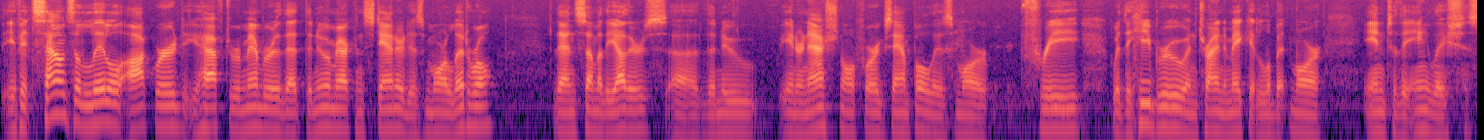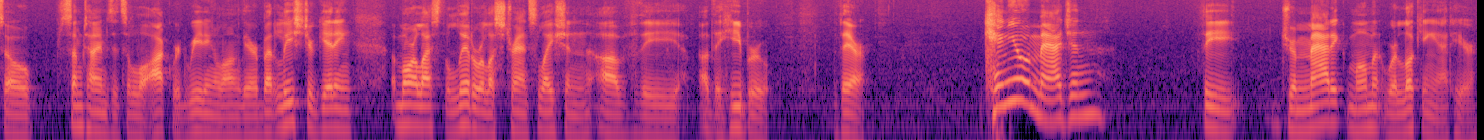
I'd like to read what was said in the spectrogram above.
if it sounds a little awkward, you have to remember that the New American Standard is more literal than some of the others. Uh, the New International, for example, is more free with the Hebrew and trying to make it a little bit more into the English. So sometimes it's a little awkward reading along there, but at least you're getting more or less the literalist translation of the, of the Hebrew there. Can you imagine the dramatic moment we're looking at here?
